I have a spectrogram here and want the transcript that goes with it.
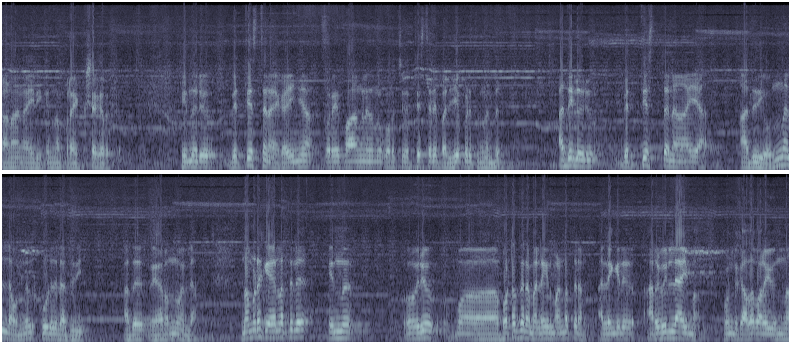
കാണാനായിരിക്കുന്ന പ്രേക്ഷകർക്ക് ഇന്നൊരു വ്യത്യസ്തനായ കഴിഞ്ഞ കുറേ ഭാഗങ്ങളിൽ നമ്മൾ കുറച്ച് വ്യത്യസ്തരെ പരിചയപ്പെടുത്തുന്നുണ്ട്. അതിലൊരു വ്യത്യസ്തനായ അതിഥി ഒന്നല്ല ഒന്നിൽ കൂടുതൽ അതിഥി. അത് വേറൊന്നുമല്ല. നമ്മുടെ കേരളത്തിൽ ഇന്ന് ഒരു പൊട്ടത്തരം അല്ലെങ്കിൽ മണ്ടത്തരം അല്ലെങ്കിൽ അറിവില്ലായ്മ കൊണ്ട് കഥ പറയുന്ന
